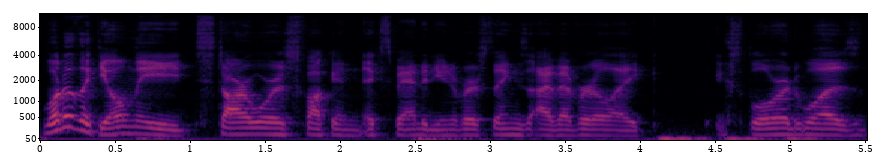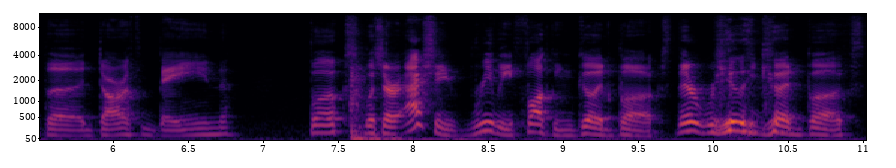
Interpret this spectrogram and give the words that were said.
one of like the only Star Wars fucking expanded universe things I've ever like explored was the Darth Bane books, which are actually really fucking good books. They're really good books.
